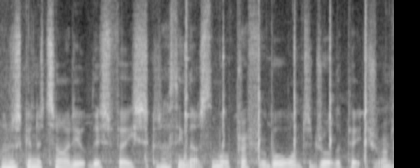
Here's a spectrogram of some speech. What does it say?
I'm just going to tidy up this face because I think that's the more preferable one to draw the picture on.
